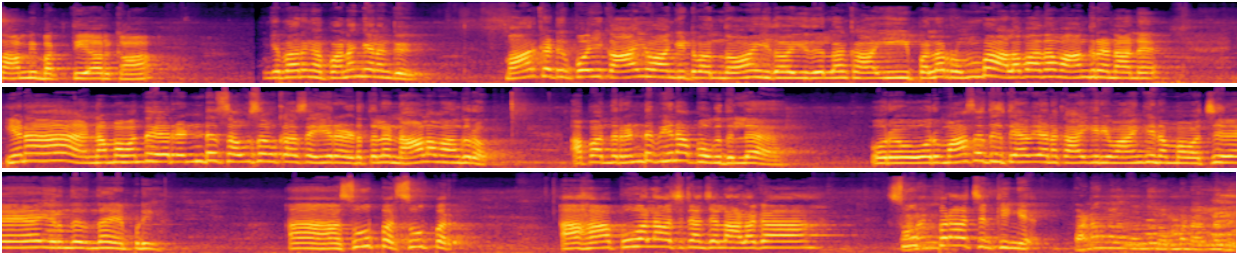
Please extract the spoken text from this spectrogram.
சாமி பக்தியாக இருக்கான். இங்கே பாருங்க பனங்கிழங்கு. மார்க்கெட்டுக்கு போய் காய் வாங்கிட்டு வந்தோம். இதோ இதெல்லாம் காய். இப்போல்லாம் ரொம்ப அளவாக தான் வாங்குகிறேன் நான். ஏன்னா நம்ம வந்து ரெண்டு சவு சவுக்கா செய்கிற இடத்துல நாளை வாங்குகிறோம் அப்போ அந்த ரெண்டு வீணாக போகுதுல்ல? ஒரு ஒரு மாதத்துக்கு தேவையான காய்கறி வாங்கி நம்ம வச்சு இருந்திருந்தா எப்படி? ஆ சூப்பர் சூப்பர். ஆஹா பூவெல்லாம் வச்சுட்டான் செல்லம் அழகா. சூப்பராக வச்சுருக்கீங்க. பணங்களுக்கு வந்து ரொம்ப நல்லது.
